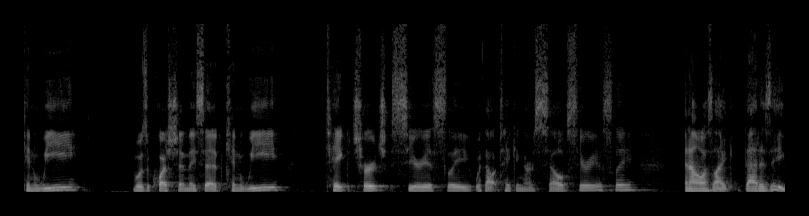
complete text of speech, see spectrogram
"Can we?" Was a question. They said, "Can we take church seriously without taking ourselves seriously?" And I was like, "That is a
